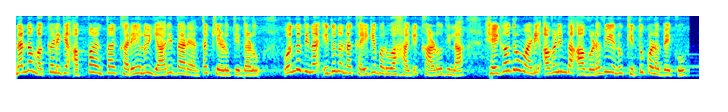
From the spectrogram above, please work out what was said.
ನನ್ನ ಮಕ್ಕಳಿಗೆ ಅಪ್ಪ ಅಂತ ಕರೆಯಲು ಯಾರಿದ್ದಾರೆ ಅಂತ ಕೇಳುತ್ತಿದ್ದಳು. ಒಂದು ದಿನ ಇದು ನನ್ನ ಕೈಗೆ ಬರುವ ಹಾಗೆ ಕಾಣೋದಿಲ್ಲ. ಹೇಗಾದರೂ ಮಾಡಿ ಅವಳಿಂದ ಆ ಒಡವೆಯನ್ನು ಕಿತ್ತುಕೊಳ್ಳಬೇಕು.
